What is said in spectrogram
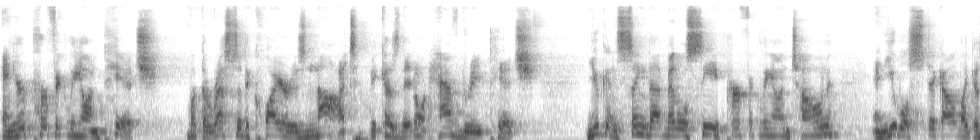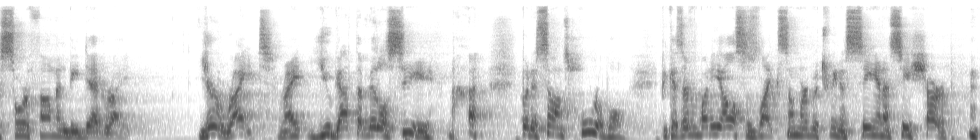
and you're perfectly on pitch, but the rest of the choir is not because they don't have great pitch, you can sing that middle C perfectly on tone and you will stick out like a sore thumb and be dead right. You're right, right? You got the middle C, but it sounds horrible because everybody else is like somewhere between a C and a C sharp.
